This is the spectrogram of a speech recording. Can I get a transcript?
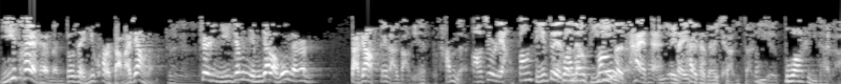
姨太太们都在一块打麻将呢。对对对，这是你什么？你们家老公在那？打仗该打打别人，他们的。哦，就是两方敌对，双方敌对的。太太，太太在打打，也不光是姨太太啊，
